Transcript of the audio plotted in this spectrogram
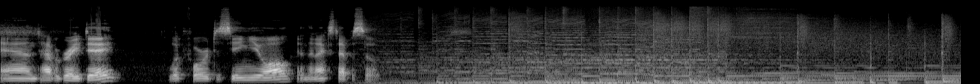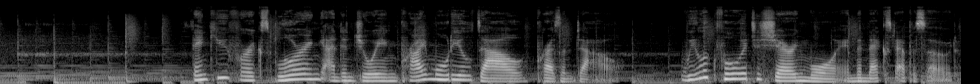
And have a great day. Look forward to seeing you all in the next episode. Thank you for exploring and enjoying Primordial Tao, Present Tao. We look forward to sharing more in the next episode.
